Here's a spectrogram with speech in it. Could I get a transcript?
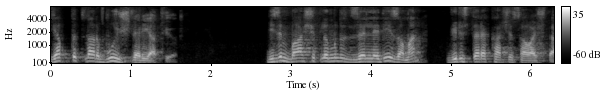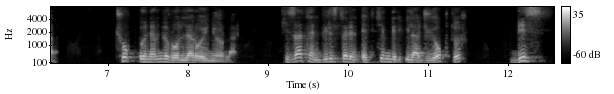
yaptıkları bu işleri yatıyor. Bizim bağışıklığımızı düzenlediği zaman virüslere karşı savaşta çok önemli roller oynuyorlar. Ki zaten virüslerin etkin bir ilacı yoktur. Biz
